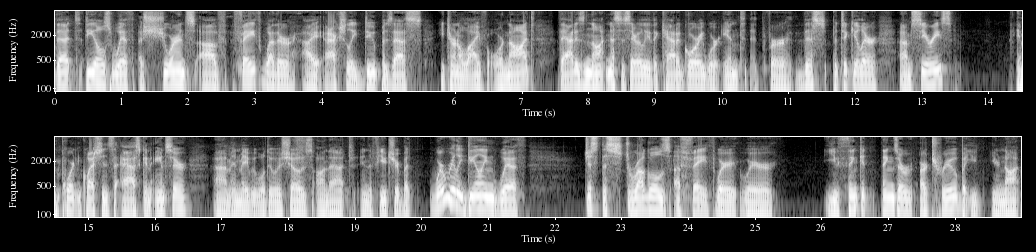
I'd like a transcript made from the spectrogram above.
that deals with assurance of faith, whether I actually do possess eternal life or not. That is not necessarily the category we're in t- for this particular um, series. Important questions to ask and answer, um, and maybe we'll do a shows on that in the future. But we're really dealing with just the struggles of faith, where where you think it, things are, are true, but you you're not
